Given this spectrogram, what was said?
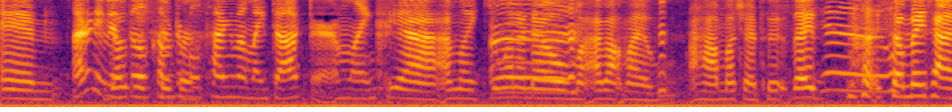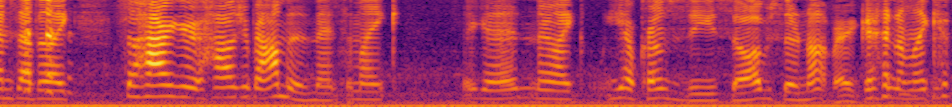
and I don't even feel super- comfortable talking about my doctor. I'm like, yeah, I'm like, you want to know Uh. about my how much I poop? Like So- so many times I'll be like, so how are your how's your bowel movements? I'm like, they're good. And they're like, you have Crohn's disease, so obviously they're not very good. And I'm like,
